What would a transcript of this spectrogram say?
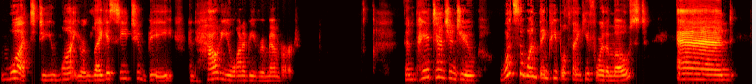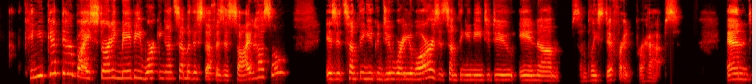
what do you want your legacy to be, and how do you want to be remembered? Then pay attention to what's the one thing people thank you for the most, and can you get there by starting maybe working on some of this stuff as a side hustle? Is it something you can do where you are? Is it something you need to do in um, someplace different, perhaps? And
